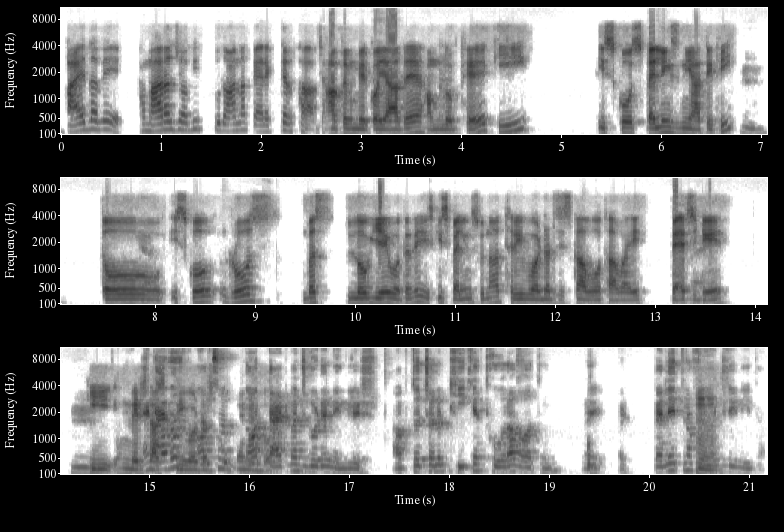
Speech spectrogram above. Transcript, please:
बाय द वे हमारा जो अभी पुराना कैरेक्टर था जहाँ तक मेरे को याद है हम लोग थे कि इसको स्पेलिंग्स नहीं आती थी हम्म। तो इसको रोज बस लोग ये होते थे इसकी स्पेलिंग सुना थ्री वर्डर इसका वो था भाई बेस्ट डे. कि मेरे साथ three words not that much good in English अब तो चलो ठीक है थोड़ा बहुत हूँ राइट बट पहले इतना फ्लुएंटली hmm. नहीं था।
